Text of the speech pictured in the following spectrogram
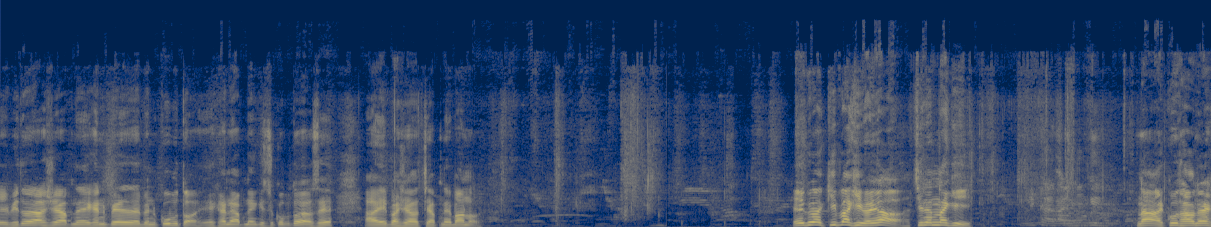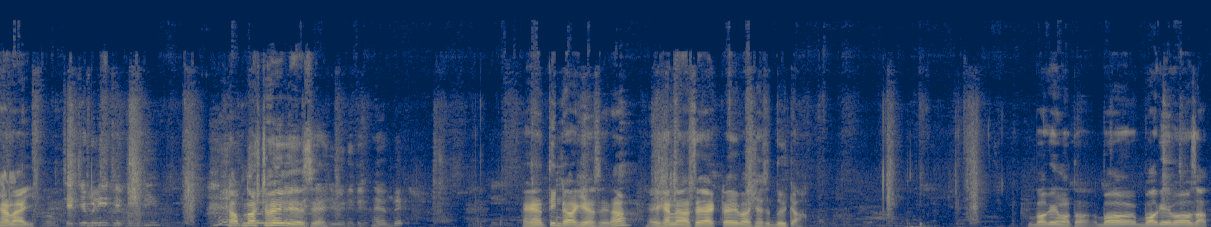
এই ভিতরে আসে আপনি এখানে পেয়ে যাবেন কবুতর। এখানে আপনার কিছু কবুতর আছে আর এই পাশে হচ্ছে আপনার বানর। এগুলা কি পাখি ভাইয়া? চিনেন নাকি? না কোথাও লেখা নাই। সব নষ্ট হয়ে গিয়েছে। এখানে তিনটা পাখি আছে না? এখানে আছে একটা এই পাখি আছে দুইটা। বগের মতো বগে বড় জাত।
